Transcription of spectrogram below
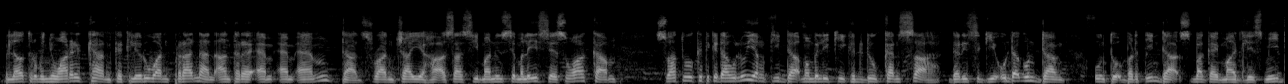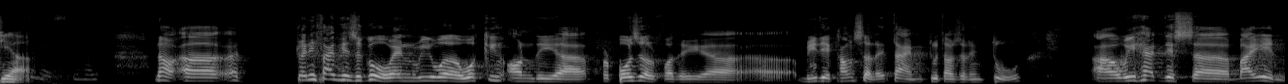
beliau turut menyuarakan kekeliruan peranan antara MMM dan Suruhanjaya Hak Asasi Manusia Malaysia Suhakam suatu ketika dahulu yang tidak memiliki kedudukan sah dari segi undang-undang untuk bertindak sebagai majlis media. Now, uh, 25 years ago, when we were working on the uh, proposal for the uh, Media Council at the time, 2002, uh, we had this uh, buy-in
